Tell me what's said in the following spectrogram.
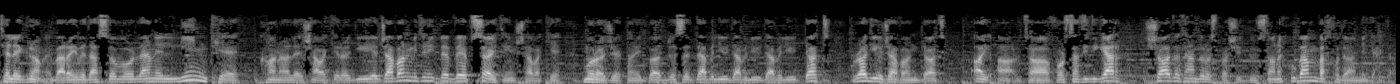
تلگرامه برای به دست آوردن لینک کانال شبکه رادیویی جوان می‌تونید به وبسایت این شبکه مراجعه کنید. با آدرس www.radiojavan.ir تا فرصتی دیگر شاد و تندرست باشید دوستان خوبم و خدا نگهدار.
